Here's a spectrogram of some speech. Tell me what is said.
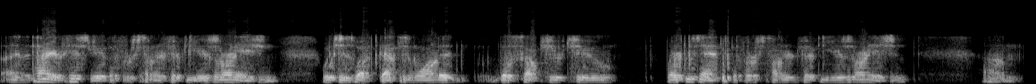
an entire history of the first 150 years of our nation, which is what Gutzon wanted the sculpture to represent the first 150 years of our nation. Um,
